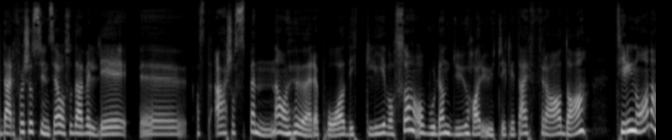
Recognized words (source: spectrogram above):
derfor så syns jeg også det er veldig eh, Altså det er så spennende å høre på ditt liv også, og hvordan du har utviklet deg fra da til nå, da.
